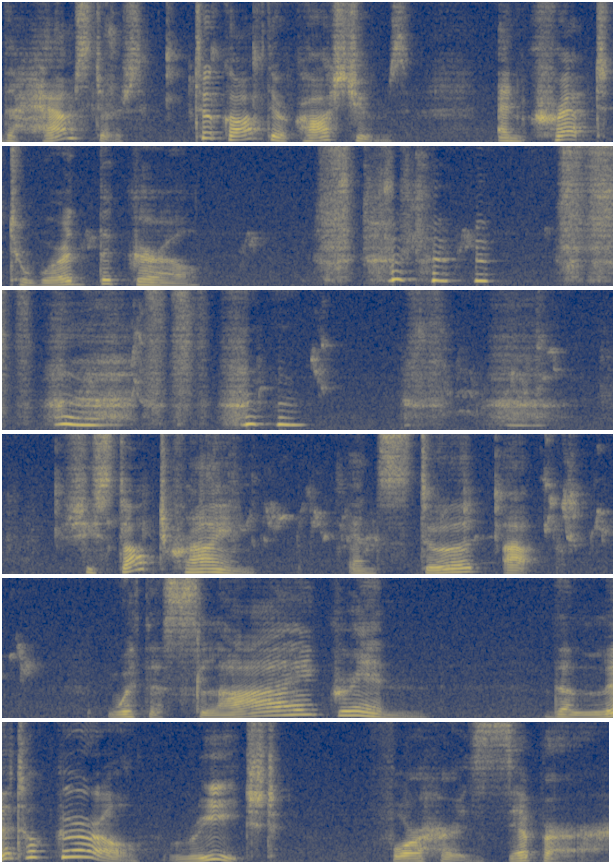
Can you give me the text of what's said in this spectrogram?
The hamsters took off their costumes and crept toward the girl. she stopped crying and stood up. With a sly grin, the little girl reached for her zipper.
